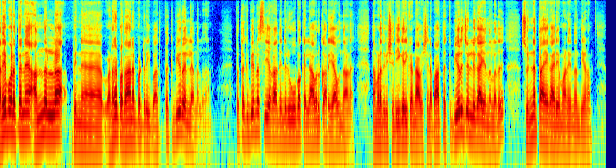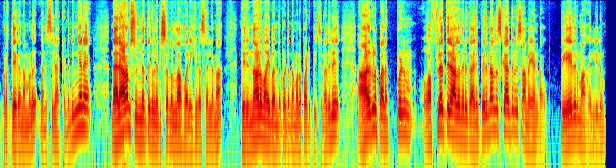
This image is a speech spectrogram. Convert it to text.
അതേപോലെ തന്നെ അന്നുള്ള പിന്നെ വളരെ പ്രധാനപ്പെട്ട ഒരു ഇബാദത്ത് തക്ബീർ അല്ല എന്നുള്ളതാണ്. ഇപ്പോൾ തക്ബീറിന്റെ സിയഹ അതിന്റെ രൂപമൊക്കെ എല്ലാവർക്കും അറിയാവുന്നതാണ്. നമ്മളത് വിശദീകരിക്കേണ്ട ആവശ്യമില്ല. അപ്പോൾ ആ തക്ബീർ ചൊല്ലുക എന്നുള്ളത് സുന്നത്തായ കാര്യമാണ് എന്ന് എന്ത് ചെയ്യണം? പ്രത്യേകം നമ്മൾ മനസ്സിലാക്കേണ്ടത്. ഇങ്ങനെ ധാരാളം സുന്നത്തുകൾ നബി സല്ലല്ലാഹു അലഹി വസല്ലമ പെരുന്നാളുമായി ബന്ധപ്പെട്ട് നമ്മളെ പഠിപ്പിച്ചിട്ടുണ്ട്. അതിൽ ആളുകൾ പലപ്പോഴും ഗഫലത്തിലാകുന്നൊരു കാര്യം പെരുന്നാൾ നിസ്കാരത്തിനൊരു സമയം ഉണ്ടാവും. ഇപ്പോൾ ഏതൊരു മഹലിലും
